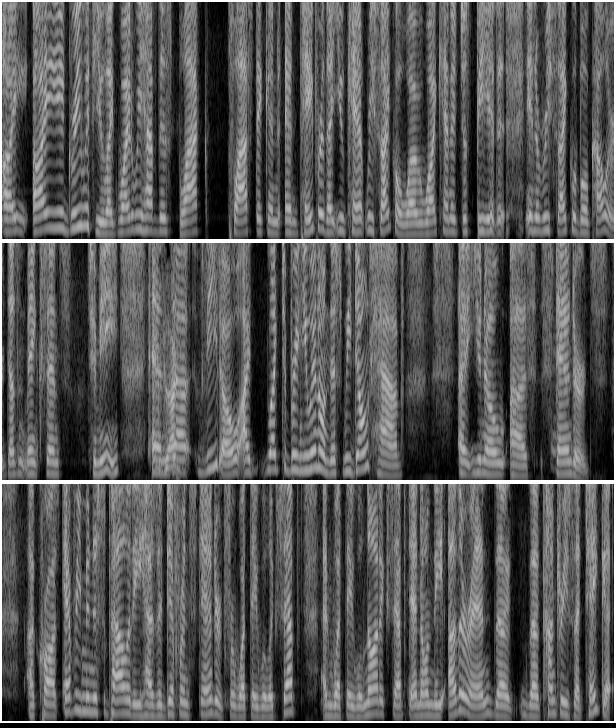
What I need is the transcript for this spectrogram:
I I agree with you. Like, why do we have this black plastic and, and paper that you can't recycle? Why, why can't it just be in a, in a recyclable color? It doesn't make sense to me. And exactly. uh, Vito, I'd like to bring you in on this. We don't have, uh, you know, uh, standards across every municipality has a different standard for what they will accept and what they will not accept. And on the other end, the the countries that take it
